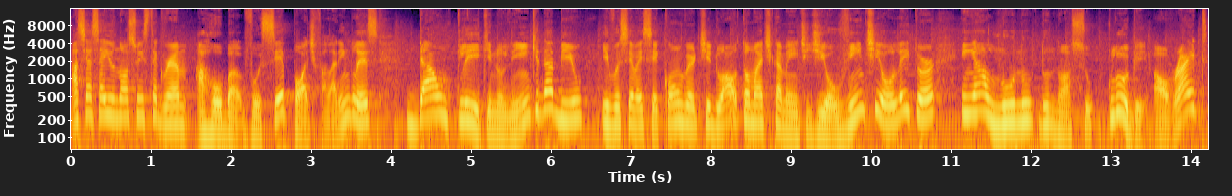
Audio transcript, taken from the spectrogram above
acesse aí o nosso Instagram, arroba você pode falar inglês, dá um clique no link da bio e você vai ser convertido automaticamente de ouvinte ou leitor em aluno do nosso clube, alright?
